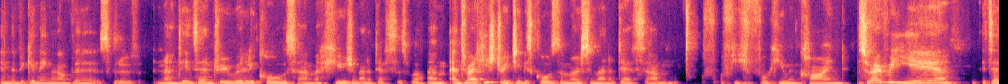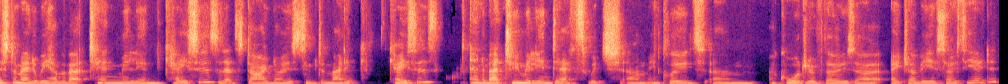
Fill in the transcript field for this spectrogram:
in, the beginning of the sort of 19th century really caused um, a huge amount of deaths as well. Um, and throughout history, TB has caused the most amount of deaths um, for, for humankind. So every year, it's estimated we have about 10 million cases. So that's diagnosed symptomatic cases. And about 2 million deaths, which um, includes um, a quarter of those are HIV associated.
